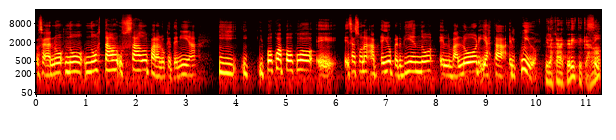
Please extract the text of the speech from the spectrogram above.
O sea, no, no, no estaba usado para lo que tenía y, poco a poco eh, esa zona ha ido perdiendo el valor y hasta el cuido. Y las características, ¿no?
